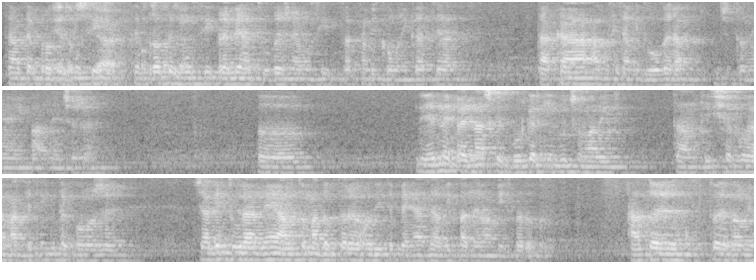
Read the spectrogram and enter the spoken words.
Tam ten proces, musí, vzťah, ten proces musí prebiehať súbežne, musí fakt tam byť komunikácia taká a musí tam byť dôvera, že to nie je iba niečo, že... Uh, v jednej prednáške z Burger Kingu, čo mali tam tí šéfovia marketingu, tak bolo, že, že agentúra nie je automat, do ktorého hodíte peniaze a vypadne vám výsledok. A to je, to je veľmi,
